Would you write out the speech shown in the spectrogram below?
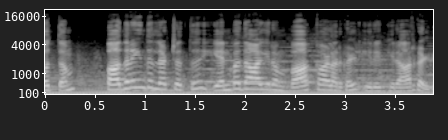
மொத்தம் பதினைந்து லட்சத்து எண்பதாயிரம் வாக்காளர்கள் இருக்கிறார்கள்.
